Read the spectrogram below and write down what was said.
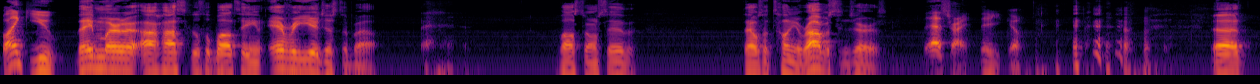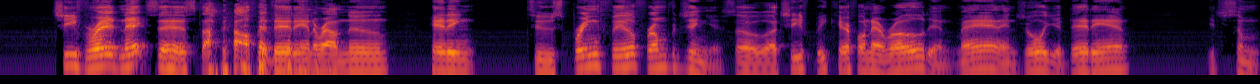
Blank you. They murder our high school football team every year, just about. Volstorm said that was a Tony Robinson jersey. That's right. There you go. Uh, Chief Redneck says stopping off at dead end around noon, heading to Springfield from Virginia. So, uh, Chief, be careful on that road, and man, enjoy your dead end. Get you some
